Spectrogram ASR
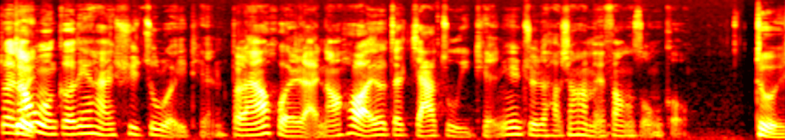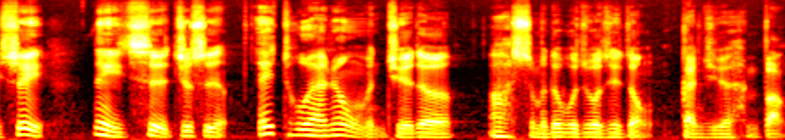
对，然后我们隔天还续住了一天，本来要回来，然后后来又再加住一天，因为觉得好像还没放松够。对，所以那一次就是，哎，突然让我们觉得啊，什么都不做，这种感觉很棒。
